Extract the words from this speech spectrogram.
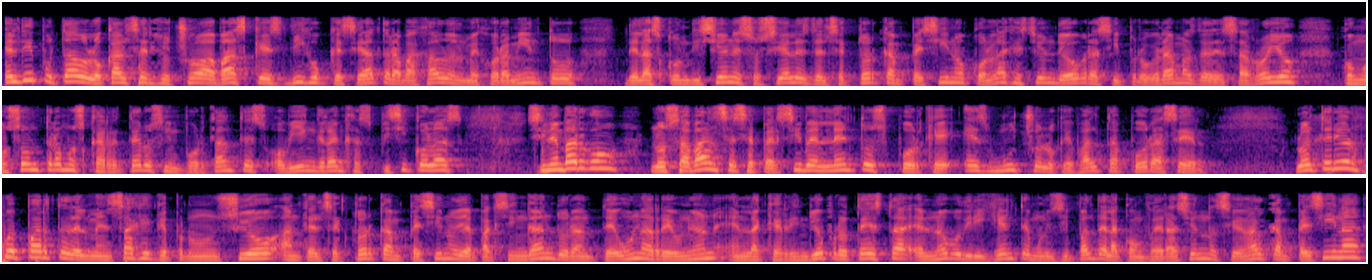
El diputado local Sergio Choa Vázquez dijo que se ha trabajado en el mejoramiento de las condiciones sociales del sector campesino con la gestión de obras y programas de desarrollo como son tramos carreteros importantes o bien granjas piscícolas. Sin embargo, los avances se perciben lentos porque es mucho lo que falta por hacer. Lo anterior fue parte del mensaje que pronunció ante el sector campesino de Apaxingán durante una reunión en la que rindió protesta el nuevo dirigente municipal de la Confederación Nacional Campesina,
